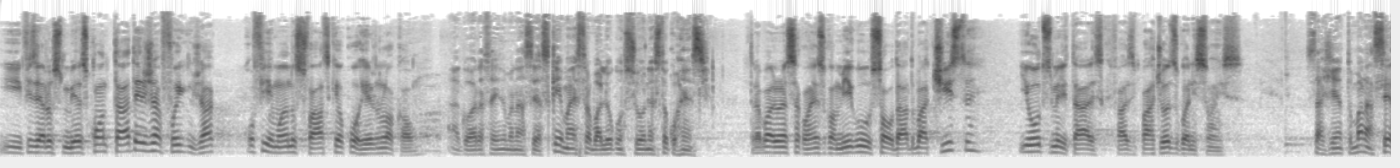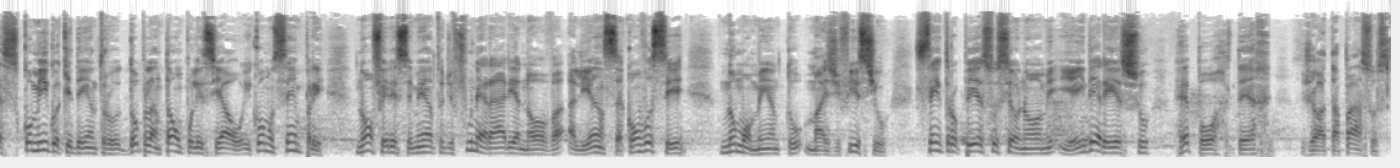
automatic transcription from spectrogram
e fizeram os primeiros contatos. Ele já foi já confirmando os fatos que ocorreram no local. Agora, saindo Manassés, quem mais trabalhou com o senhor nesta ocorrência? Trabalhou nessa ocorrência comigo o soldado Batista e outros militares que fazem parte de outras guarnições. Sargento Manassés, comigo aqui dentro do plantão policial e, como sempre, no oferecimento de Funerária Nova Aliança, com você no momento mais difícil. Sem tropeço, seu nome e endereço, repórter J. Passos.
